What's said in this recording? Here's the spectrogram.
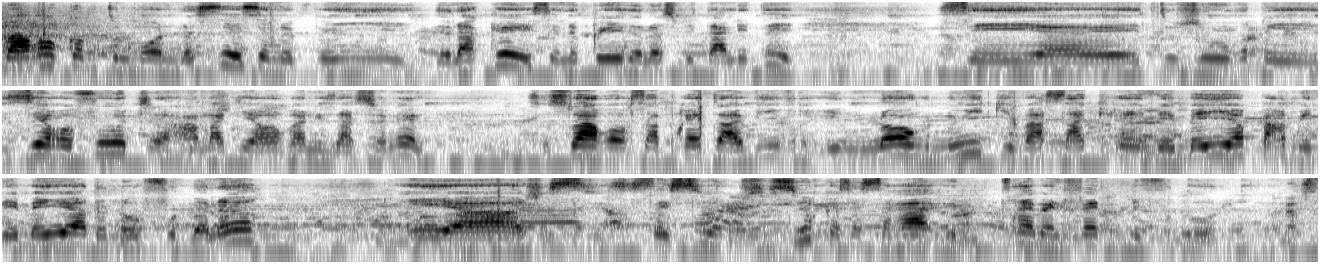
Maroc, comme tout le monde le sait, c'est le pays de l'accueil, c'est le pays de l'hospitalité. C'est euh, toujours des zéro faute en matière organisationnelle. Ce soir, on s'apprête à vivre une longue nuit qui va sacrer les meilleurs parmi les meilleurs de nos footballeurs. Et euh, je, suis sûr, je sûr que ce sera une très belle fête de football. Merci.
